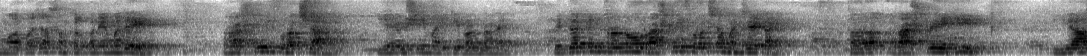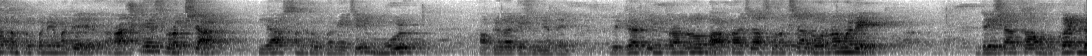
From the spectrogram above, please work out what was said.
महत्त्वाच्या संकल्पनेमध्ये राष्ट्रीय सुरक्षा याविषयी माहिती बघणार आहे. विद्यार्थी मित्रांनो राष्ट्रीय सुरक्षा म्हणजे काय? तर राष्ट्रीय हित या संकल्पनेमध्ये राष्ट्रीय सुरक्षा या संकल्पनेचे मूळ आपल्याला दिसून येत आहे. विद्यार्थी मित्रांनो भारताच्या सुरक्षा धोरणामध्ये देशाचा भूखंड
